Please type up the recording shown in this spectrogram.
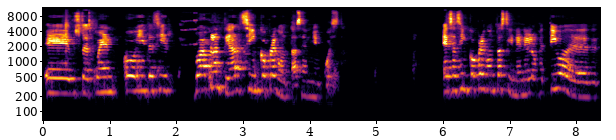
eh, ustedes pueden hoy decir, voy a plantear cinco preguntas en mi encuesta. Esas cinco preguntas tienen el objetivo de,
